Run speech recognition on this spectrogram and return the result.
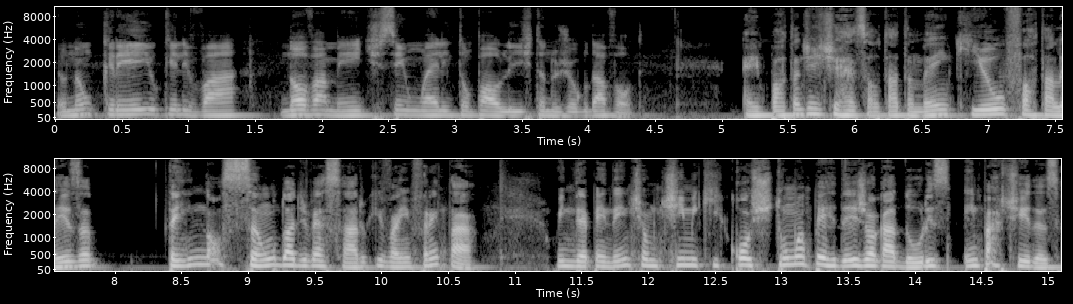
Eu não creio que ele vá novamente sem um Wellington Paulista no jogo da volta. É importante a gente ressaltar também que o Fortaleza tem noção do adversário que vai enfrentar. O Independente é um time que costuma perder jogadores em partidas.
